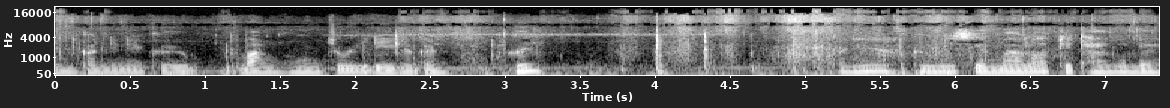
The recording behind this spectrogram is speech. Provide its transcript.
สิ่งก้อนนี้นี่คือบางฮ วงจุ้ยดีเหลือเกินเฮ้ยอันนี้นี่ยมันมีเสียงมารอบทิศทางหมดเลย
